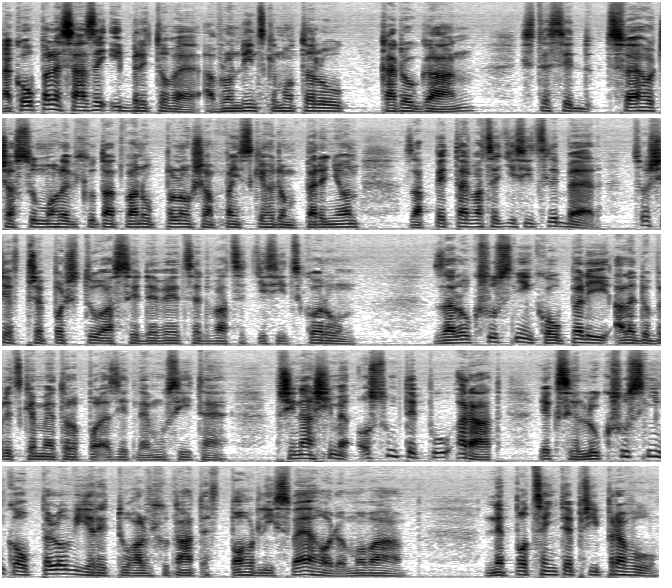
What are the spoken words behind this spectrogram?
Na koupele sázejí i Britové a v londýnském hotelu Cadogan jste si svého času mohli vychutnat vanu plnou šampaňského dom Perignon za 25 tisíc liber, což je v přepočtu asi 920 tisíc korun. Za luxusní koupelí ale do britské metropole jezdit nemusíte. Přinášíme 8 typů a rád, jak si luxusní koupelový rituál vychutnáte v pohodlí svého domova. Nepodceňte přípravu.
